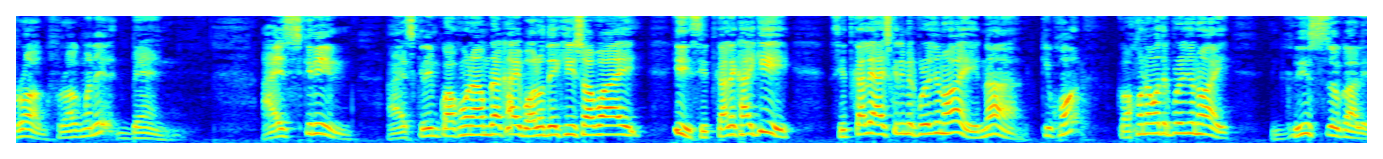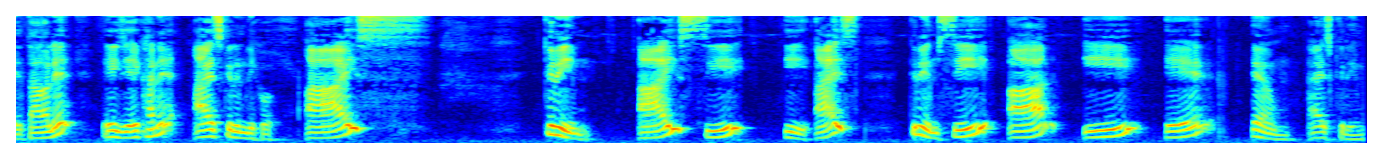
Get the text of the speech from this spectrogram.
frog. Frog মানে ব্যাং আইসক্রিম। আইসক্রিম কখন আমরা খাই? বলো দেখি সবাই। কি, শীতকালে খাই কি? শীতকালে আইসক্রিমের প্রয়োজন হয়? না। কি কখন আমাদের প্রয়োজন হয়? গ্রীষ্মকালে। তাহলে এই যে এখানে আইসক্রিম লিখো। Ice cream. I C E. Ice cream C R E A M. Ice cream.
